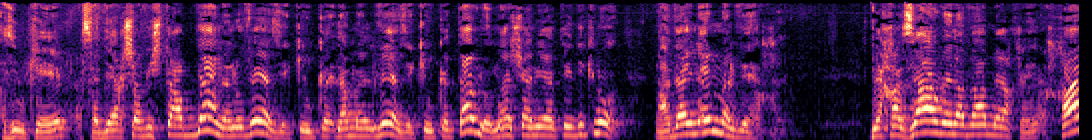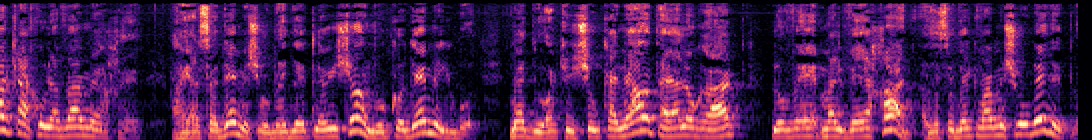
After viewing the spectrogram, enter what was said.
אז אם כן, השדה עכשיו השתעבדה ללווה הזה, הוא, למלווה הזה, כי הוא כתב לו מה שאני עתיד לקנות, ועדיין אין מלווה אחר. וחזר ולווה מאחר, אחר כך הוא לווה מאחר. הרי השדה משועבדת לראשון והוא קודם לגבות. מדוע? כי כשהוא קנה אותה היה לו רק מלווה אחד, אז השדה כבר משועבדת לו.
